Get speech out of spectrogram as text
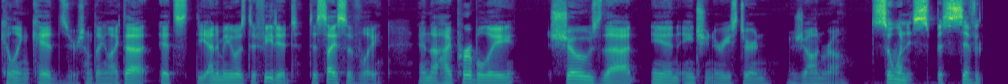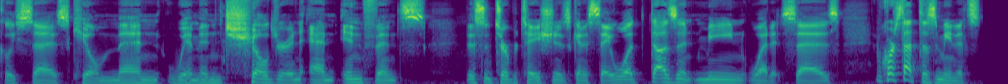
killing kids or something like that. It's the enemy was defeated decisively, and the hyperbole shows that in ancient Near Eastern genre. So when it specifically says kill men, women, children, and infants, this interpretation is going to say, well, it doesn't mean what it says. of course, that doesn't mean it's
